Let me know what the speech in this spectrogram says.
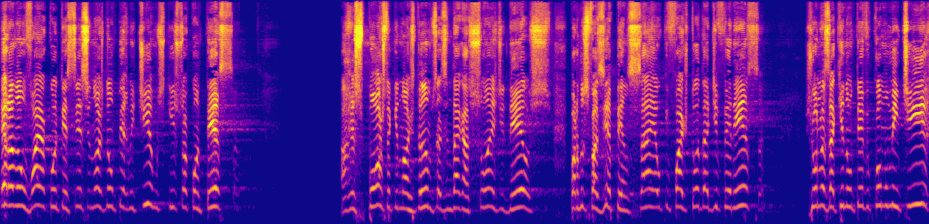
Ela não vai acontecer se nós não permitirmos que isso aconteça. A resposta que nós damos às indagações de Deus para nos fazer pensar é o que faz toda a diferença. Jonas aqui não teve como mentir,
